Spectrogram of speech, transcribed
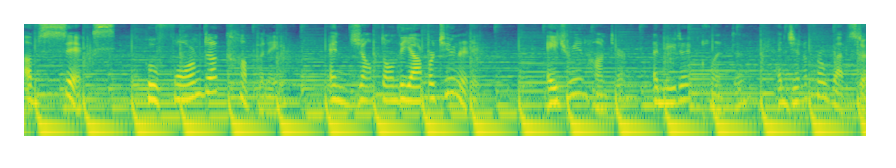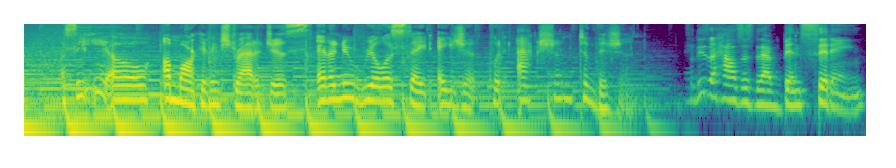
of six who formed a company and jumped on the opportunity. Adrian Hunter, Anita Clinton, and Jennifer Webster, a CEO, a marketing strategist, and a new real estate agent, put action to vision. So these are houses that have been sitting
